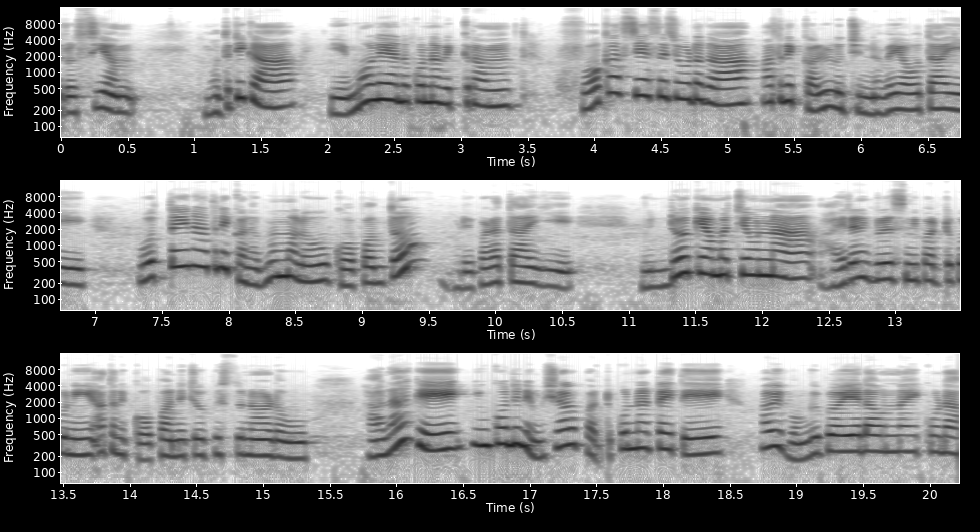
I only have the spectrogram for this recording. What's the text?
దృశ్యం. మొదటిగా ఏమోలే అనుకున్న విక్రమ్. ఫోకస్ చేసి చూడగా అతని కళ్ళు చిన్నవి అవుతాయి. ఒత్తైన అతని కనుబొమ్మలు కోపంతో ముడిపడతాయి. విండోకి అమర్చి ఉన్న ఐరన్ గ్రిల్స్ని పట్టుకుని అతని కోపాన్ని చూపిస్తున్నాడు. అలాగే ఇంకొన్ని నిమిషాలు పట్టుకున్నట్టయితే అవి వంగిపోయేలా ఉన్నాయి కూడా.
